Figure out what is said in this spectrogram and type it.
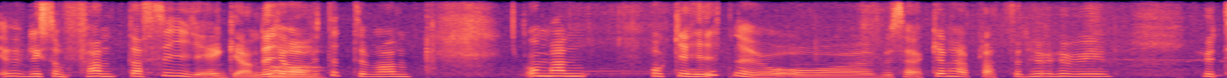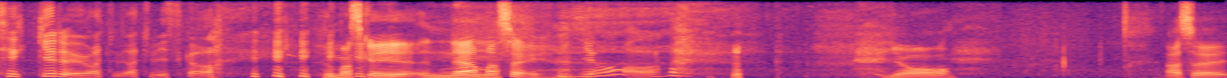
det liksom fantasieggande. Ja. Jag vet inte man, om man åker hit nu och besöker den här platsen. Hur, hur, hur tycker du att, att vi ska... Hur man ska närma sig. ja, Ja, alltså eh,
